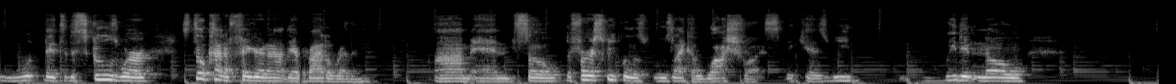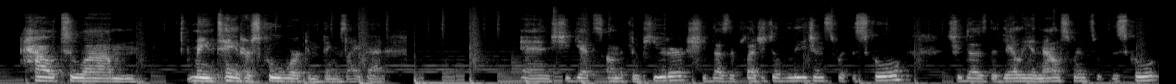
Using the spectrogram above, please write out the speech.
the, the schools were still kind of figuring out their battle rhythm. Um, and so the first week was, was like a wash for us because we we didn't know how to um, maintain her schoolwork and things like that and she gets on the computer. She does the Pledge of Allegiance with the school. She does the daily announcements with the school.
